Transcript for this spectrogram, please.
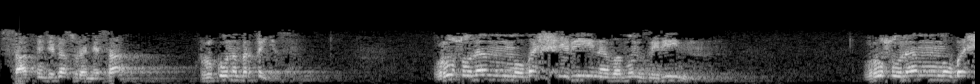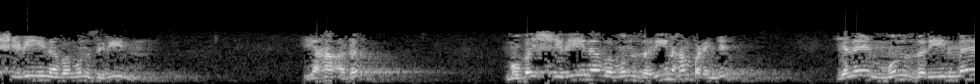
ساتویں جگہ سورہ نساء رکو نمبر تیئیس رسلا مبشرین و منذرین. رسلا مبشرین و منذرین. یہاں اگر مبشرین و منظرین ہم پڑھیں گے۔ یعنی منظرین میں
